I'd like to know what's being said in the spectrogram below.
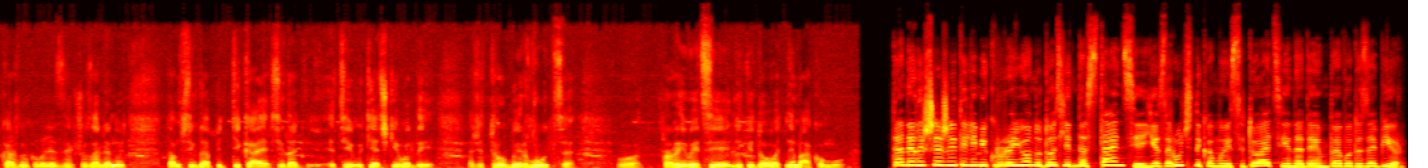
В кожному колодязі, якщо заглянути, там завжди підтікає, завжди ці утечки води. Труби рвуться. Прориви ці ліквідовувати нема кому. Та не лише жителі мікрорайону дослідна станція є заручниками ситуації на ДМП «Водозабір».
